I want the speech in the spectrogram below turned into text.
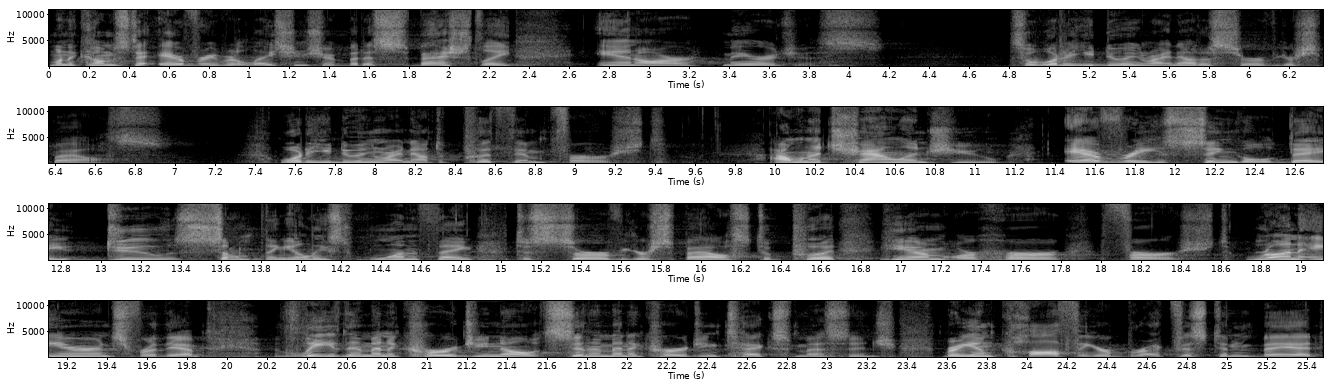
when it comes to every relationship, but especially in our marriages. So, what are you doing right now to serve your spouse? What are you doing right now to put them first? I want to challenge you every single day do something, at least one thing, to serve your spouse, to put him or her first. Run errands for them. Leave them an encouraging note. Send them an encouraging text message. Bring them coffee or breakfast in bed.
